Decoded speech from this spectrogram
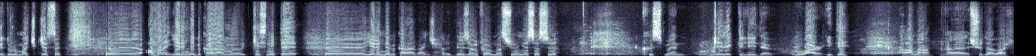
bir durum açıkçası. E, ama yerinde bir karar mı? Kesinlikle e, yerinde bir karar bence. Yani dezenformasyon yasası kısmen gerekliliği de var idi. Ama e, şu da var.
